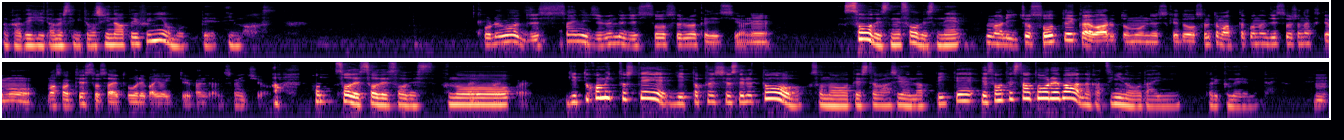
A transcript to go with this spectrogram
なんかぜひ試してみてほしいなというふうに思っています。これは実際に自分で実装するわけですよね。そうですね、そうですね。つまり一応想定会はあると思うんですけど、それと全く同じ実装じゃなくても、まあそのテストさえ通れば良いっていう感じなんですかね、一応。ほんそうです、そうです、そうです。あのーはいはいはい Git コミットして Git プッシュすると、そのテストが走るようになっていて、で、そのテストが通れば、なんか次のお題に取り組めるみたいな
